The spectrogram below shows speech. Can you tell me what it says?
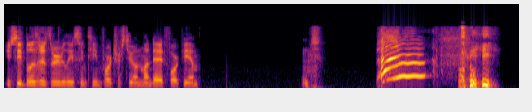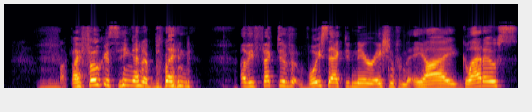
You see Blizzard's re-releasing Team Fortress 2 on Monday at 4 p.m. Ah! By focusing on a blend of effective voice acted narration from the AI, GLaDOS,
